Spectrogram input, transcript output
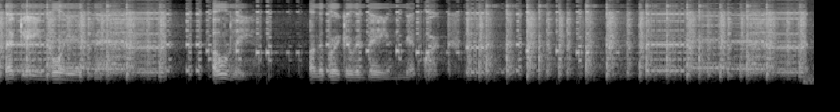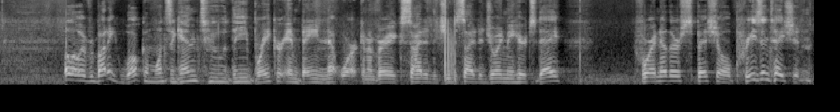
the Game Boy Advance. Only on the Breaker and Bane Network. Hello, everybody. Welcome once again to the Breaker and Bane Network, and I'm very excited that you decided to join me here today for another special presentation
